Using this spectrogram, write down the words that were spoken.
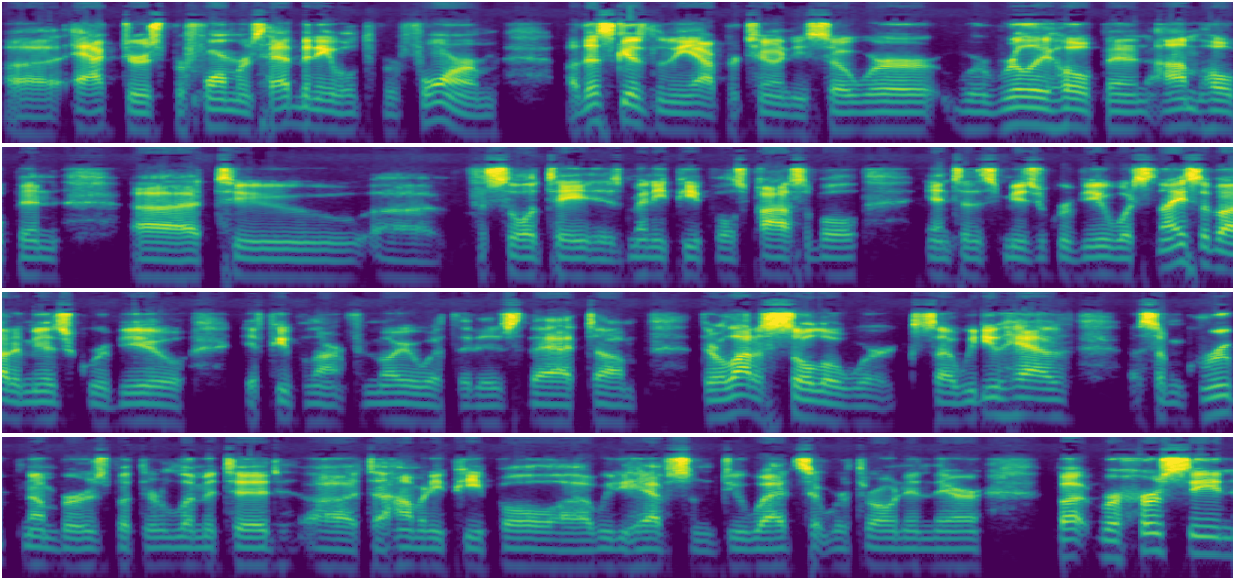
uh, actors, performers, have been able to perform. Uh, this gives them the opportunity. So we're we're really hoping. I'm hoping uh, to facilitate as many people as possible into this music review. What's nice about a music review, if people aren't familiar with it, is that um, there are a lot of solo work. So we do have some group numbers, but they're limited to how many people. we do have some duets that we're thrown in there. But rehearsing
